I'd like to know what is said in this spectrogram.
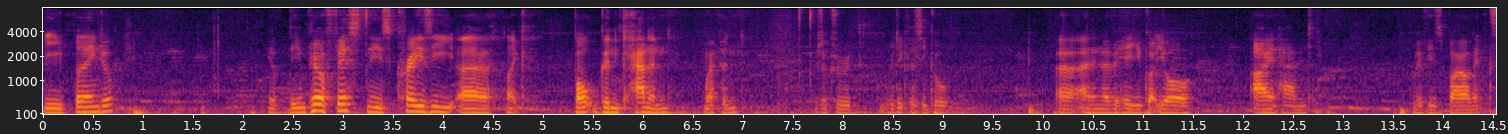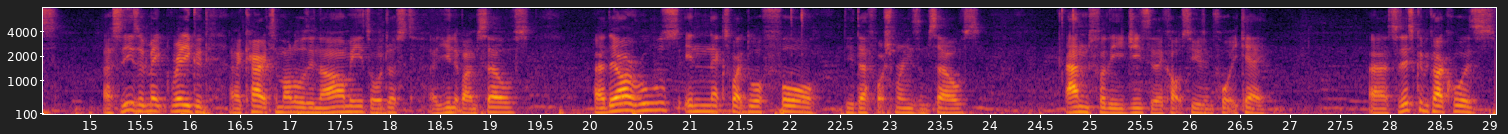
the Blood Angel. You have the Imperial Fist and his crazy uh, like bolt gun cannon weapon, which looks rid- ridiculously cool. Uh, and then over here you've got your Iron Hand with his bionics. Uh, so these would make really good uh, character models in the armies or just a unit by themselves. Uh, there are rules in Next White Dwarf for the Deathwatch Marines themselves and for the GC they in 40k. Uh, so this could be quite cool as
